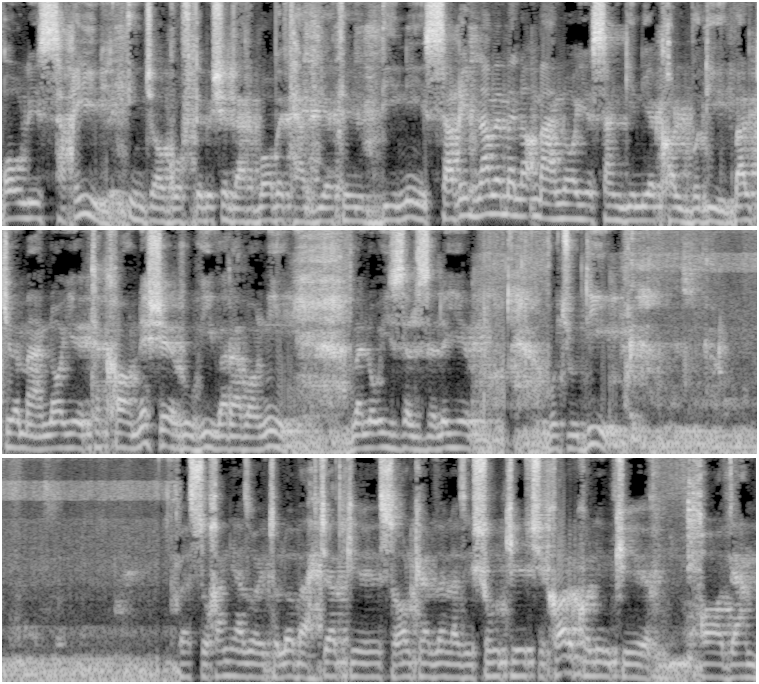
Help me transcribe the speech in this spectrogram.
قولی سقیل اینجا گفته بشه در باب تربیت دینی. سقیل نه به معنای سنگینی کالبدی بلکه به معنای تکانش روحی و روانی و نوعی زلزله وجودی. و سخنی از آیت الله بهجت که سوال کردن از ایشون که چه کار کنیم که آدم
